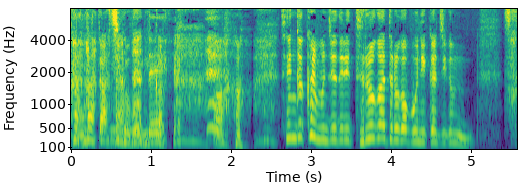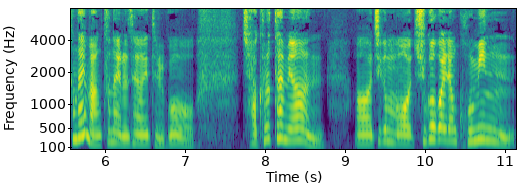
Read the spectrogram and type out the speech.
정말 따지고 네. 보니까 어, 생각할 문제들이 들어가 들어가 보니까 지금 상당히 많구나 이런 생각이 들고 자 그렇다면. 어, 지금 뭐 주거 관련 고민,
